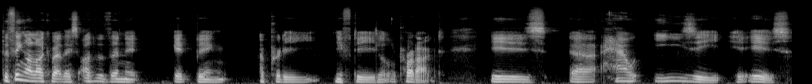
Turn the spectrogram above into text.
the thing I like about this, other than it it being a pretty nifty little product, is uh, how easy it is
